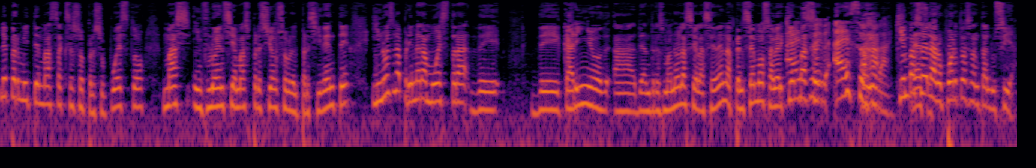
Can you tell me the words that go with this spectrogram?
le permite más acceso a presupuesto, más influencia, más presión sobre el presidente. Y no es la primera muestra de de cariño de, Andrés Manuel hacia la Sedena. Pensemos a ver quién A va a ser a eso iba. quién va a ser el aeropuerto de Santa Lucía.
